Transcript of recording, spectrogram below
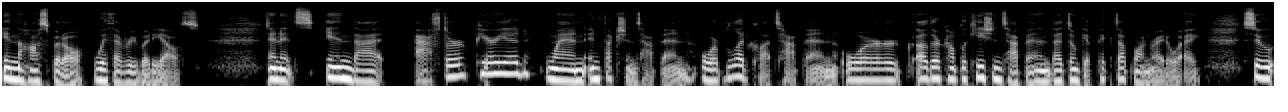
in the hospital with everybody else. And it's in that after period when infections happen or blood clots happen or other complications happen that don't get picked up on right away. So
